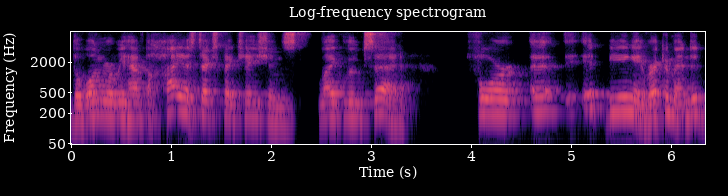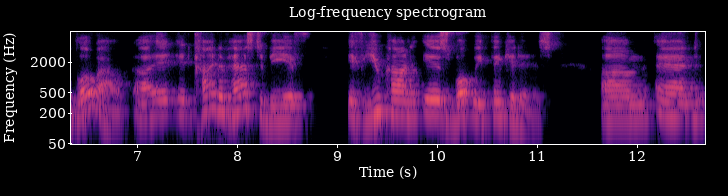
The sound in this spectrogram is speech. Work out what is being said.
the one where we have the highest expectations, like Luke said, for uh, it being a recommended blowout. Uh, it, it kind of has to be if if UConn is what we think it is. Um, and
